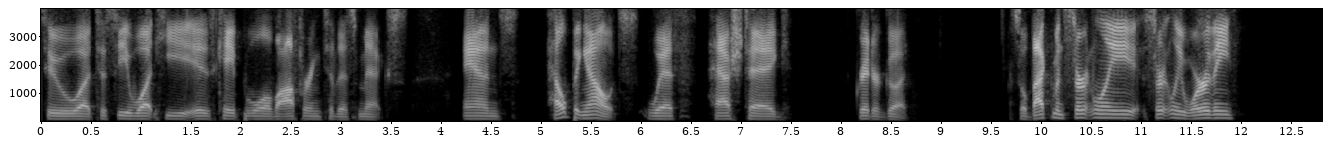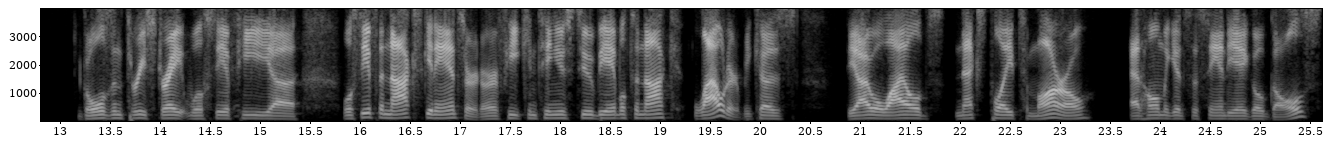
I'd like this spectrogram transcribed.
to uh, to see what he is capable of offering to this mix and helping out with hashtag greater good. So Beckman certainly certainly worthy. Goals in three straight. We'll see if he uh, we'll see if the knocks get answered or if he continues to be able to knock louder because the Iowa Wild's next play tomorrow at home against the San Diego Gulls.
